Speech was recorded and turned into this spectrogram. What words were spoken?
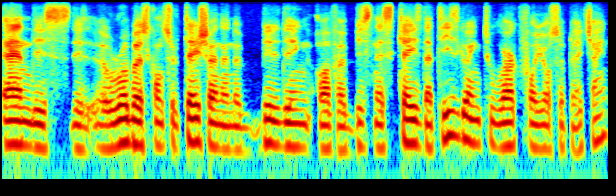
and this, this robust consultation and the building of a business case that is going to work for your supply chain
